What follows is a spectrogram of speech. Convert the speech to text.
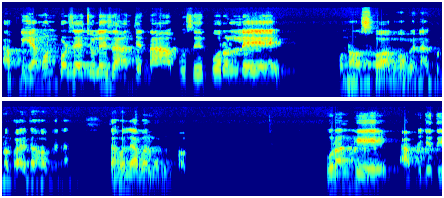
আপনি এমন পর্যায়ে চলে যান যে না বুঝে পড়লে কোনো সব হবে না, কোনো ফায়দা হবে না, তাহলে আবার ভুল হবে। কোরআনকে আপনি যদি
